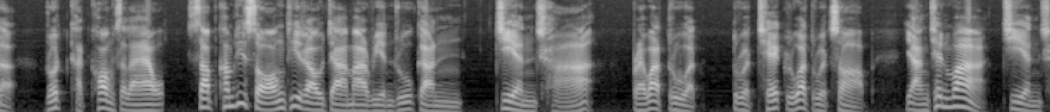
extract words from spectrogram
ละรถขัดข้องซะแล้ว ศัพท์คำที่สองที่เราจะมาเรียนรู้กัน เจียนฉา แปลว่าตรวจ ตรวจเช็คหรือว่าตรวจสอบ อย่างเช่นว่า เจียนฉ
